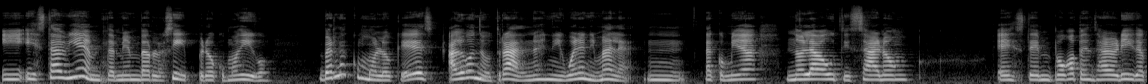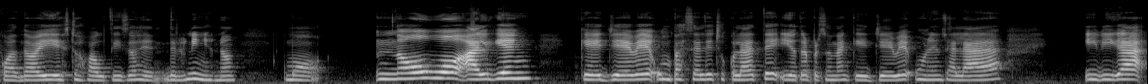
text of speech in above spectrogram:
y, está bien también verlo así, pero como digo, verla como lo que es, algo neutral, no es ni buena ni mala. Mm, la comida no la bautizaron. Este, me pongo a pensar ahorita cuando hay estos bautizos de, de los niños, ¿no? Como no hubo alguien que lleve un pastel de chocolate y otra persona que lleve una ensalada y diga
